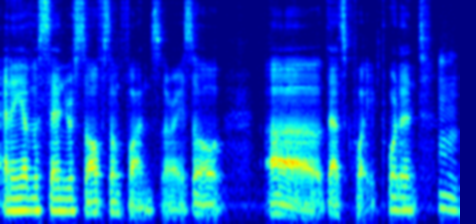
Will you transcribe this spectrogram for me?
and then you have to send yourself some funds. All right, so uh, that's quite important. Mm.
